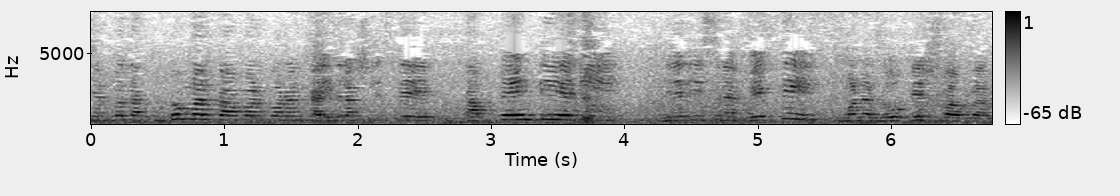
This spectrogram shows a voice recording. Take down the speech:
చనిపోతే ఆ కుటుంబాలు కాపాడుకోవడానికి ఐదు లక్షలు ఇస్తే తప్పేంటి అని నిలదీసిన వ్యక్తి మన లోకేష్ బాబు గారు.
